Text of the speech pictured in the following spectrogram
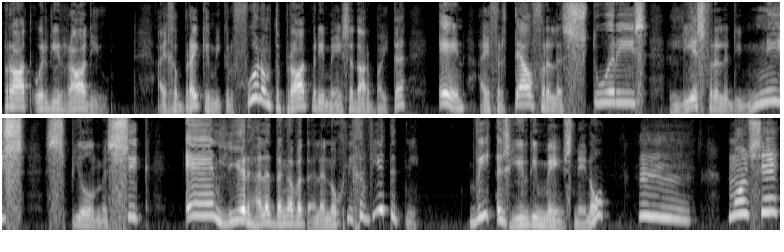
praat oor die radio. Hy gebruik 'n mikrofoon om te praat met die mense daar buite en hy vertel vir hulle stories, lees vir hulle die nuus, speel musiek en leer hulle dinge wat hulle nog nie geweet het nie. Wie is hierdie mens, Neno? Hmm. Mosie,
